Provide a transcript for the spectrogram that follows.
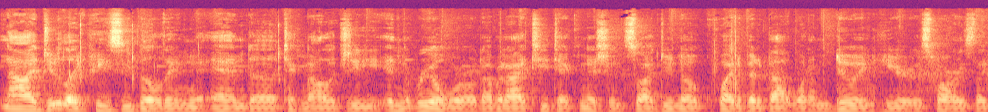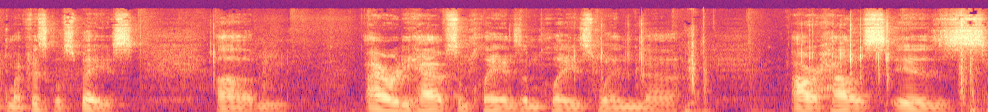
Now, I do like PC building and uh, technology in the real world. I'm an IT technician, so I do know quite a bit about what I'm doing here as far as like my physical space. Um, I already have some plans in place when uh, our house is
